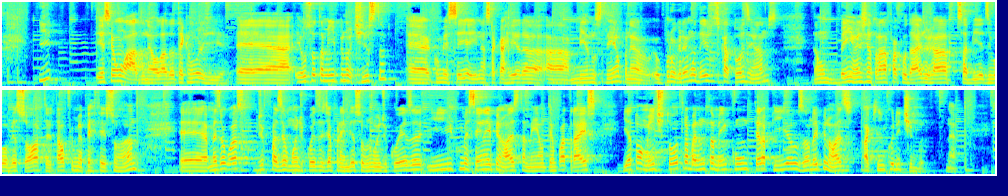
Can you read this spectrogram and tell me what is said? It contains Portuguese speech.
E esse é um lado, né, o lado da tecnologia. É, eu sou também hipnotista, é, comecei aí nessa carreira há menos tempo, né, eu programo desde os 14 anos, então, bem antes de entrar na faculdade, eu já sabia desenvolver software e tal, fui me aperfeiçoando. É, mas eu gosto de fazer um monte de coisa, de aprender sobre um monte de coisa e comecei na hipnose também há um tempo atrás e atualmente estou trabalhando também com terapia usando a hipnose aqui em Curitiba. Né?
